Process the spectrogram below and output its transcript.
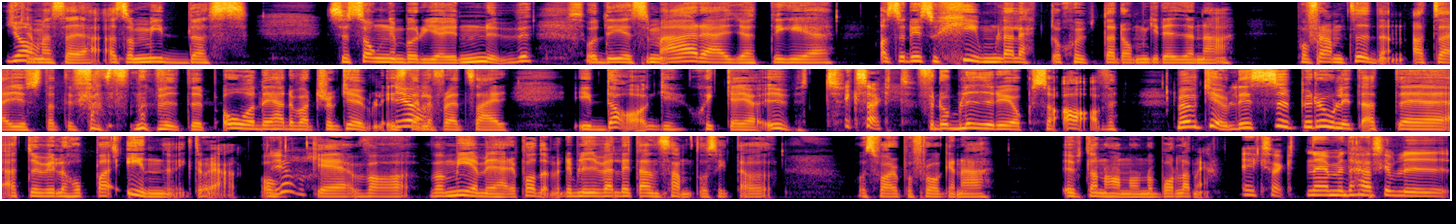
ja. kan man säga. Alltså middagssäsongen börjar ju nu och det som är är ju att det är, alltså det är så himla lätt att skjuta de grejerna på framtiden. Att så här, just att det fastnar vid typ, åh det hade varit så kul istället ja. för att så här, idag skickar jag ut. Exakt. För då blir det ju också av. Men vad kul, det är superroligt att, eh, att du ville hoppa in Victoria och ja. eh, vara var med mig här i podden. Men det blir väldigt ensamt att sitta och, och svara på frågorna utan att ha någon att bolla med. Exakt, nej men det här ska bli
